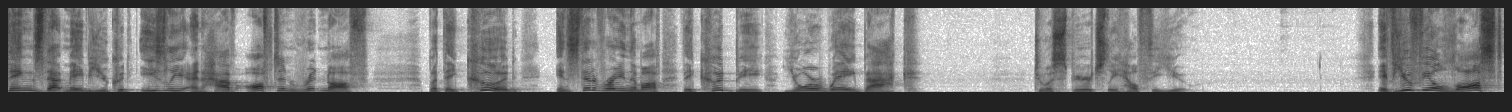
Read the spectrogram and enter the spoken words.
things that maybe you could easily and have often written off, but they could, instead of writing them off, they could be your way back to a spiritually healthy you. If you feel lost,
